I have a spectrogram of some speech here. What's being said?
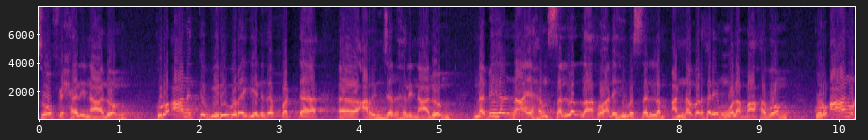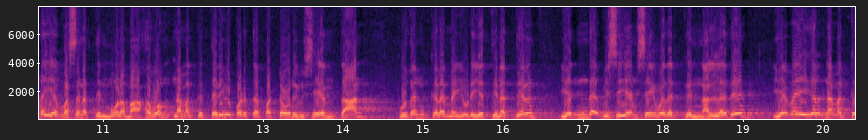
சூஃபிகளினாலும் குர்ஆனுக்கு விரிவுரை எழுதப்பட்ட அறிஞர்களினாலும் நபிகள் நாயகம் சல்லல்லாஹு அலஹி வசல்லம் அன்னவர்களின் மூலமாகவும் குர்ஆனுடைய வசனத்தின் மூலமாகவும் நமக்கு தெளிவுபடுத்தப்பட்ட ஒரு விஷயம்தான் புதன்கிழமையுடைய தினத்தில் எந்த விஷயம் செய்வதற்கு நல்லது எவைகள் நமக்கு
